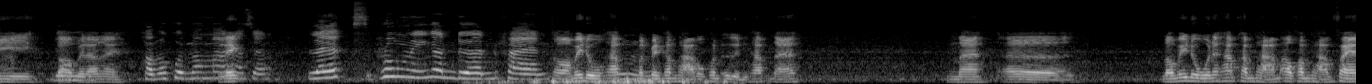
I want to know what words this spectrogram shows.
ดีดีตอบไปแล้วไง ขอบพระคุณมากมากเล็กนะเจ๊ เล็กพรุ่งนี้เงินเดือนแฟน อ๋อไม่ดูครับ อืม มันเป็นคำถามของคนอื่นครับนะ นะ เออเราไม่ดูนะครับคำถามเอาคำถามแฟน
